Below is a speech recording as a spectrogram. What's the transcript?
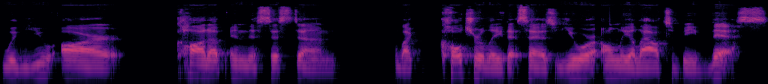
when you are caught up in this system like culturally that says you are only allowed to be this,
